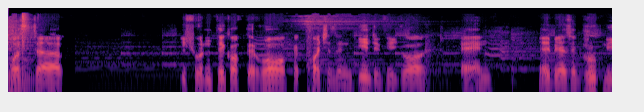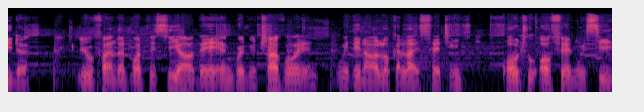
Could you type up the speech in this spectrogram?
that uh, if you to think of the role of a coach as an individual and maybe as a group leader, you'll find that what we see out there and when we travel and within our localized settings, all too often we see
